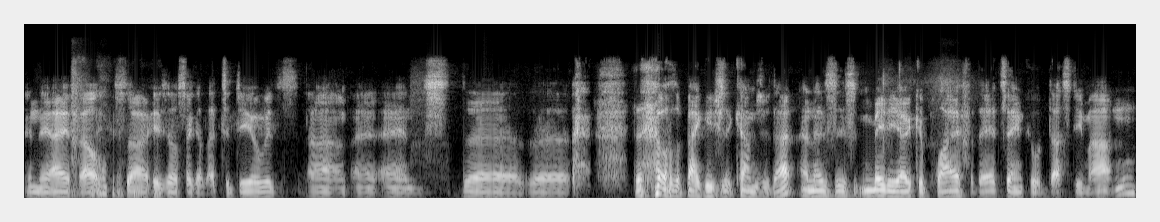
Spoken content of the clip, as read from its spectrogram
in the AFL, so he's also got that to deal with, um, and, the, the, the all the baggage that comes with that. And there's this mediocre player for their team called Dusty Martin,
